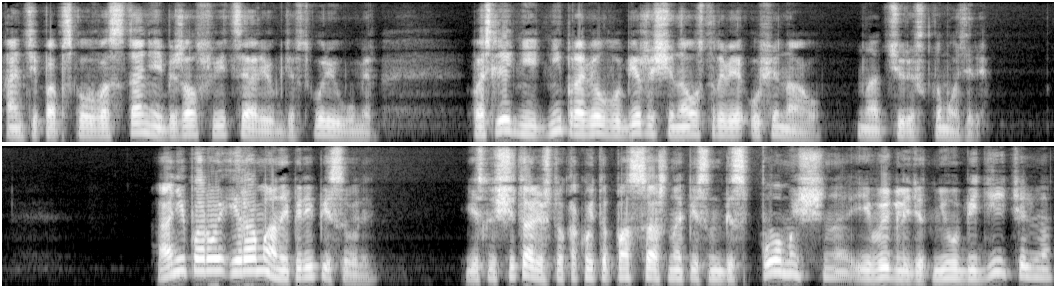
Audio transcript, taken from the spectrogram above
антипапского восстания бежал в Швейцарию, где вскоре умер. Последние дни провел в убежище на острове Уфинау на Тюрихском озере. Они порой и романы переписывали, если считали, что какой-то пассаж написан беспомощно и выглядит неубедительно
